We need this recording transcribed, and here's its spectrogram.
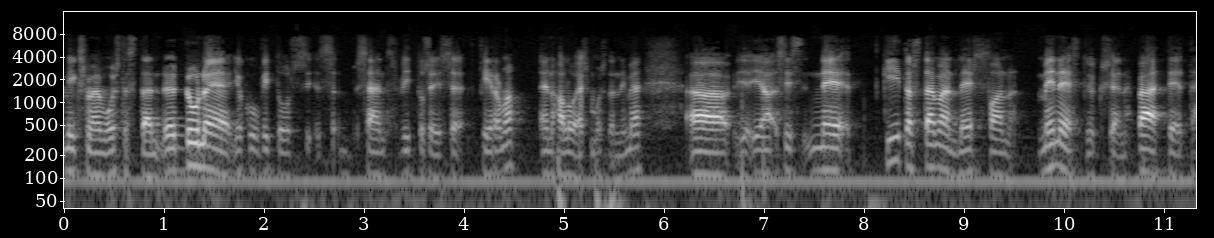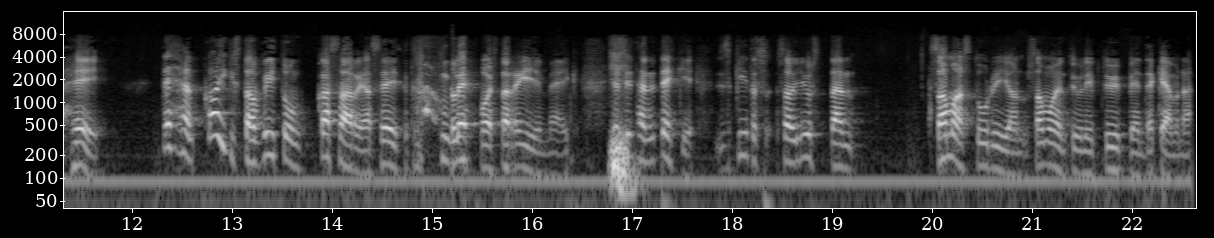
miksi mä en muista sitä, Dune, joku vittu, Sands, vittu siis se firma, en halua edes muista nimeä. Ja, ja siis ne, kiitos tämän leffan menestyksen, päätti, että hei, tehdään kaikista vitun kasaria 70-luvun leffoista remake. Ja sitten ne teki. Siis kiitos, se on just tämän saman studion, samoin tyyli tyyppien tekemänä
